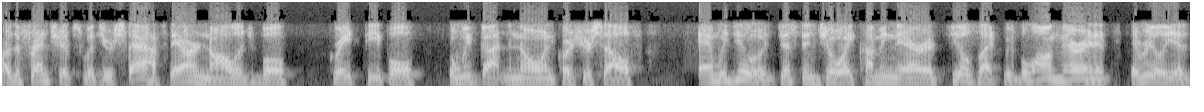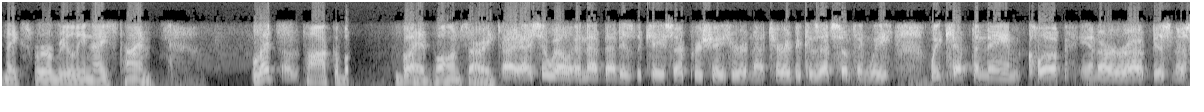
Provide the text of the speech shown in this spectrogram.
are the friendships with your staff. They are knowledgeable, great people who we've gotten to know, and of course yourself. And we do just enjoy coming there. It feels like we belong there, and it, it really is makes for a really nice time. Let's oh. talk about Go ahead, Paul. I'm sorry. I, I said, well, and that that is the case. I appreciate hearing that, Terry, because that's something we we kept the name club in our uh, business,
